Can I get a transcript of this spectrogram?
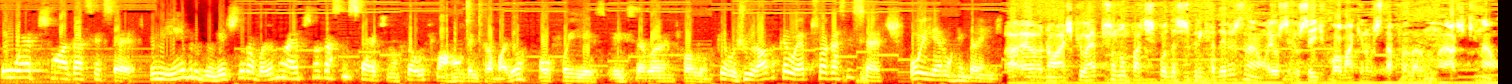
O Epson HC7. Eu me lembro do Gates trabalhou no Epson HC7, não foi a última ROM que ele trabalhou? Ou foi esse? Esse agora a gente falou. Porque eu jurava que era o Epson HC7. Ou ele era um rebrand? Ah, eu não acho que o Epson não participou dessas brincadeiras, não. Eu, eu sei de qual máquina você está falando, mas acho que não.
